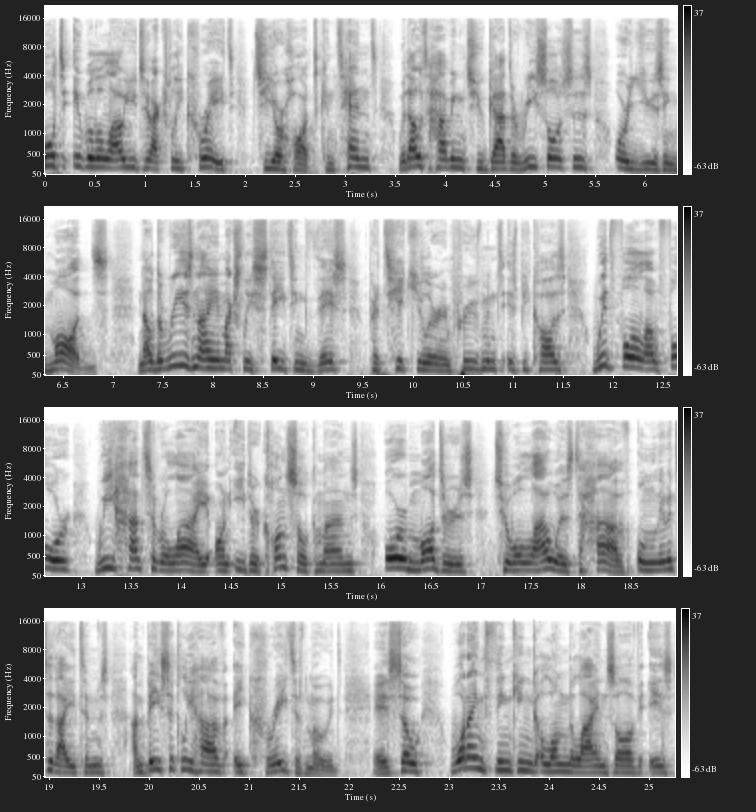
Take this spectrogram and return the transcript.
but it will allow you to actually create to your heart's content without having to gather resources or using mods. Now the reason I am actually stating this particular improvement is because with Fallout 4, we had to rely on either console commands or modders to allow us to have unlimited items and basically have a creative mode. Uh, so what I'm thinking along the lines of is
